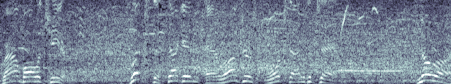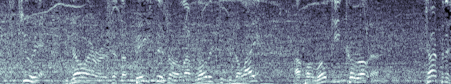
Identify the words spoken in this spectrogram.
Ground ball to Jeter, Flips the second, and Rogers works out of the jam. No runs, two hits, no errors, and the bases are left loaded to the delight of Hiroki Kuroda. Time for the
